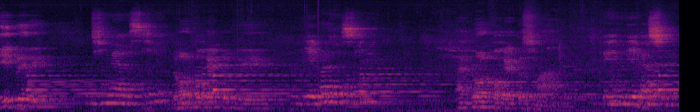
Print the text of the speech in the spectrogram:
Keep breathing. Continuez à respirer. Don't forget to breathe. N'oubliez pas de respirer. And don't forget to smile. Et n'oubliez pas de sourire.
